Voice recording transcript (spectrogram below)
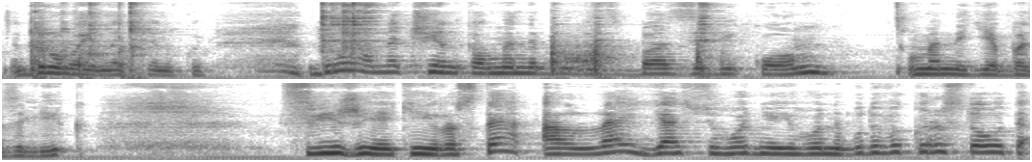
другою начинкою. Друга начинка в мене буде з базиліком. У мене є базилік свіжий, який росте, але я сьогодні його не буду використовувати,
